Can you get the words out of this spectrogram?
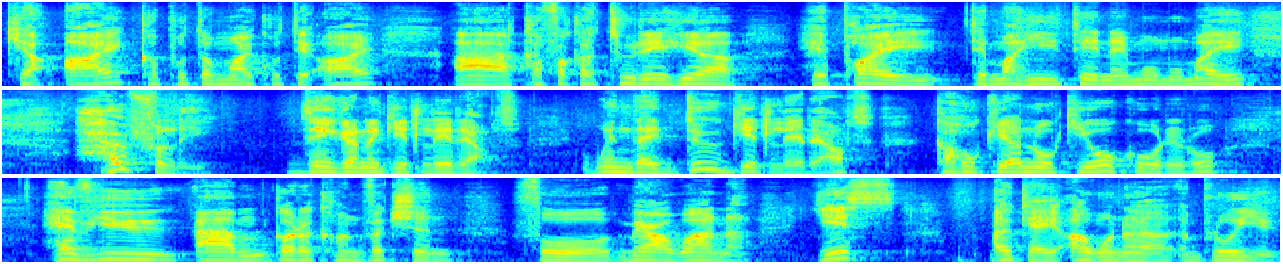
kia ai, ka puta mai ko te ai, uh, ka whakaturehia he pai te mahi i tēnei momo mahi, hopefully they're going to get let out. When they do get let out, ka hoki anō ki o kōrero, have you um, got a conviction for marijuana? Yes? Okay, I want to employ you.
